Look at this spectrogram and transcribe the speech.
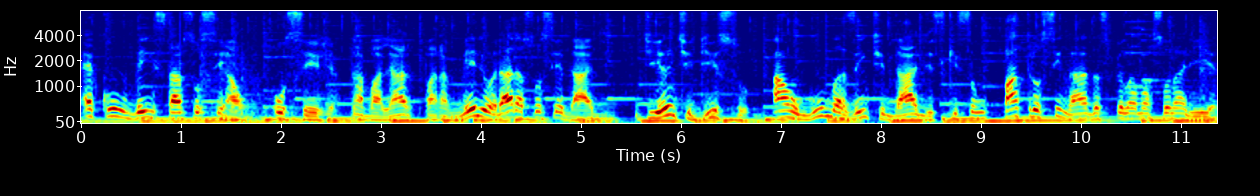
é com o bem-estar social, ou seja, trabalhar para melhorar a sociedade. Diante disso, há algumas entidades que são patrocinadas pela maçonaria.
